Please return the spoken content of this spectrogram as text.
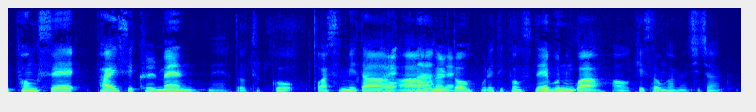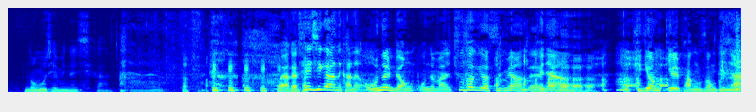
딕펑스의 바이시클맨 네, 또 듣고 왔습니다. 네. 아, 네. 오늘 네. 또 우리 딕펑스 네 분과 어, 키스온 가면 진짜 너무 재밌는 시간. 어. 약간 3 시간 가능. 오늘 명 오늘 만약 추석이었으면 네. 그냥 또 귀경길 방송 그냥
